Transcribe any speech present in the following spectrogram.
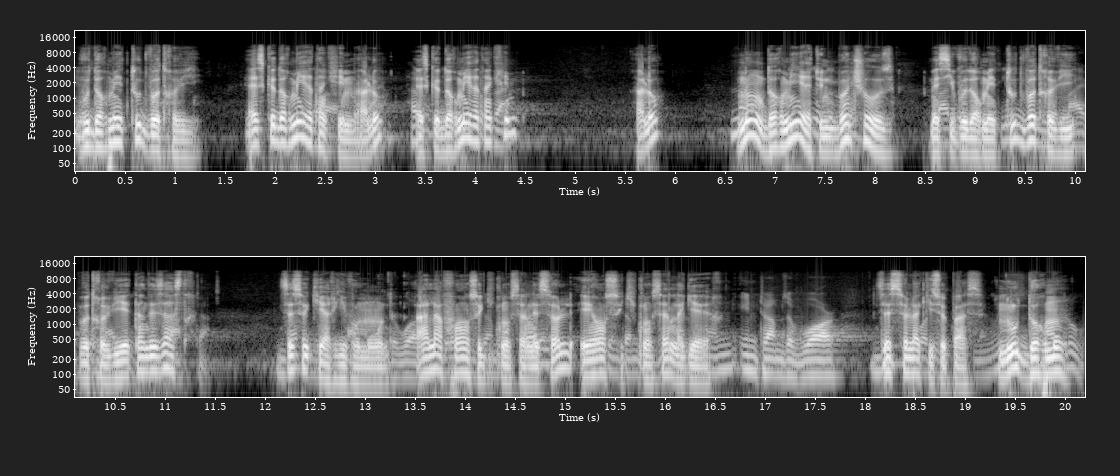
Vous dormez toute votre vie. Est-ce que dormir est un crime? Allô? Est-ce que dormir est un crime? Allô? Non, dormir est une bonne chose, mais si vous dormez toute votre vie, votre vie est un désastre. C'est ce qui arrive au monde, à la fois en ce qui concerne les sols et en ce qui concerne la guerre. C'est cela qui se passe. Nous dormons.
